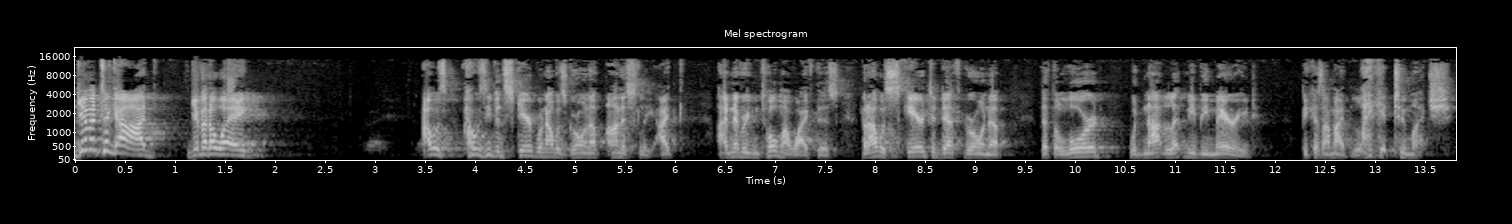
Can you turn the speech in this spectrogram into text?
Give it to God. Give it away. I was, I was even scared when I was growing up, honestly. I, I never even told my wife this, but I was scared to death growing up that the Lord would not let me be married because I might like it too much.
